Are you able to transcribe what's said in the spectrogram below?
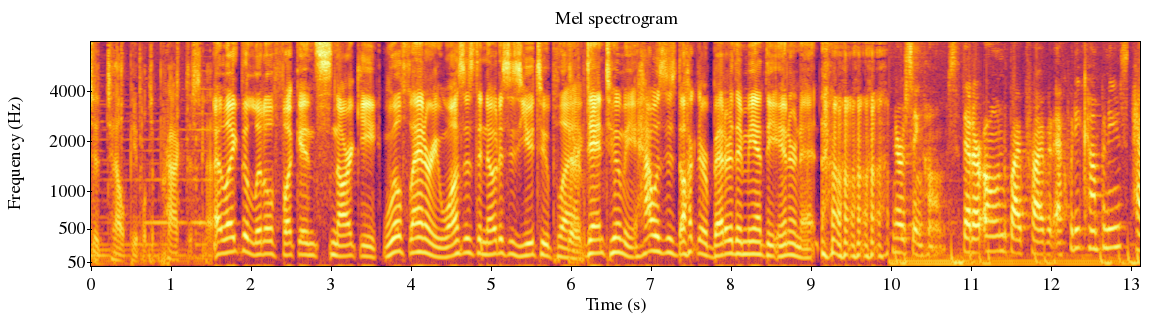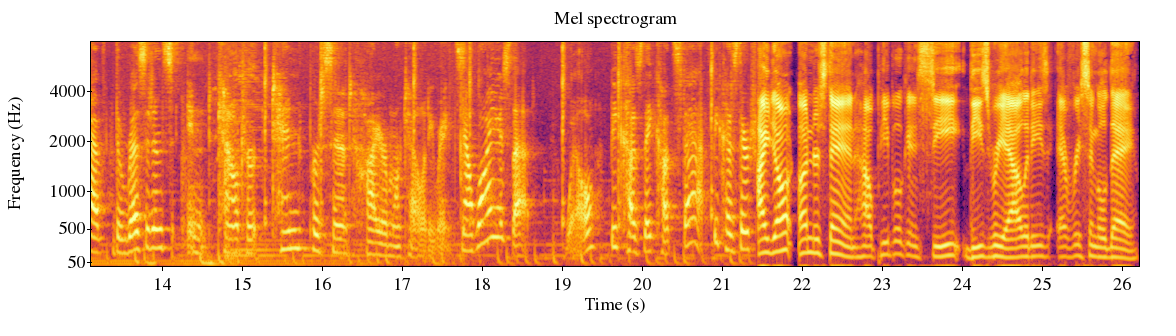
to tell people to practice medicine. I like the little fucking snarky. Will Flannery wants us to notice his YouTube plug. Dan Toomey, how is this doctor better than me at the internet? nursing homes that are owned by private equity companies have the residents encounter 10% higher mortality rates. Now, why is that? Well, because they cut staff, because they're I don't understand how people can see these realities every single day,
